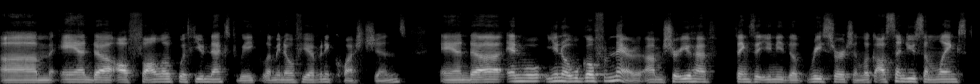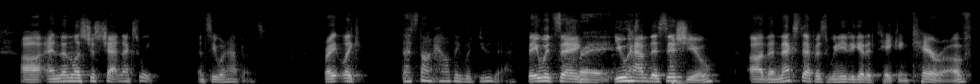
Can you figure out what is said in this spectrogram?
Um, and uh, I'll follow up with you next week. Let me know if you have any questions, and uh, and we'll you know we'll go from there. I'm sure you have things that you need to research and look. I'll send you some links, uh, and then let's just chat next week and see what happens. Right? Like that's not how they would do that. They would say right. you have this issue. Uh, the next step is we need to get it taken care of.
